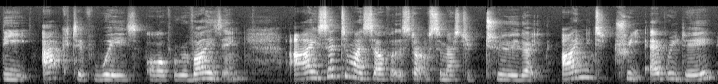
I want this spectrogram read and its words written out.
the active ways of revising. I said to myself at the start of semester two that I need to treat every day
